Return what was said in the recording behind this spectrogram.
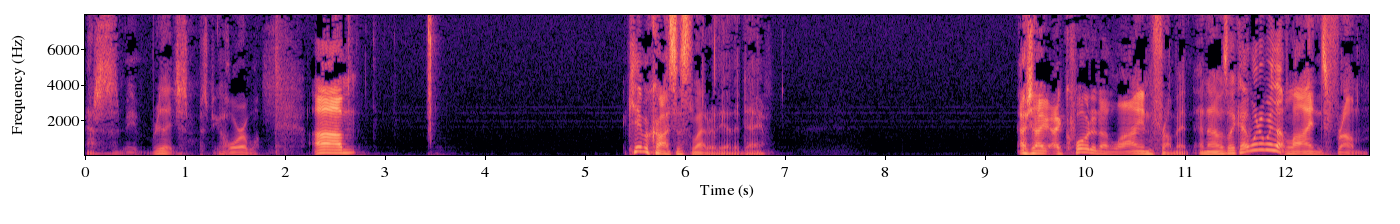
Gosh, this really just must be horrible. Um, I came across this letter the other day. Actually, I, I, quoted a line from it, and I was like, I wonder where that line's from.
